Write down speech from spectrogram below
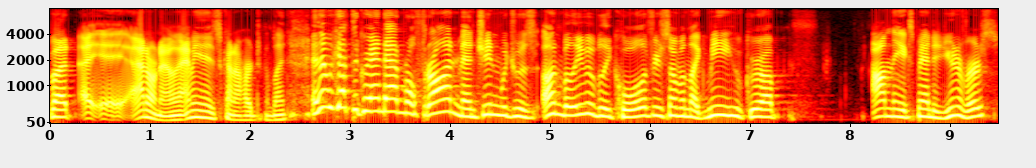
But I, I don't know. I mean, it's kind of hard to complain. And then we got the Grand Admiral Thrawn mention, which was unbelievably cool. If you're someone like me who grew up on the expanded universe.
